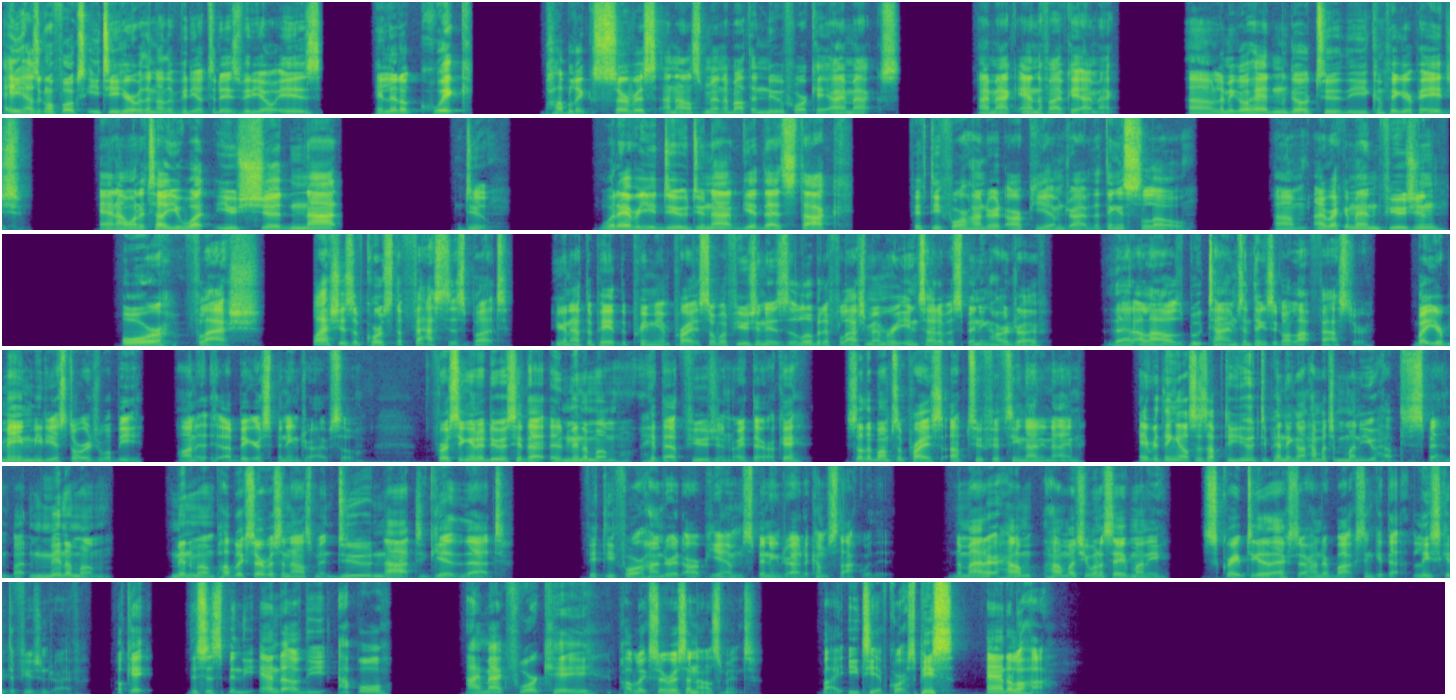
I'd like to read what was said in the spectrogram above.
Hey, how's it going folks? ET here with another video. Today's video is a little quick public service announcement about the new 4K iMacs, iMac and the 5K iMac. Uh, let me go ahead and go to the configure page and I want to tell you what you should not do. Whatever you do, do not get that stock 5400 RPM drive. That thing is slow. Um, I recommend Fusion or Flash. Flash is, of course, the fastest, but you're going to have to pay it the premium price. So, what Fusion is, is a little bit of flash memory inside of a spinning hard drive that allows boot times and things to go a lot faster. But your main media storage will be on a, a bigger spinning drive. So, first thing you're going to do is hit that, at minimum, hit that Fusion right there, okay? So, that bumps the price up to $15.99. Everything else is up to you depending on how much money you have to spend. But minimum minimum public service announcement do not get that 5400 rpm spinning drive to come stock with it. No matter how how much you want to save money scrape together the extra 100 bucks and get that at least get the fusion drive. Okay this has been the end of the apple imac 4k public service announcement by et of course. Peace and aloha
